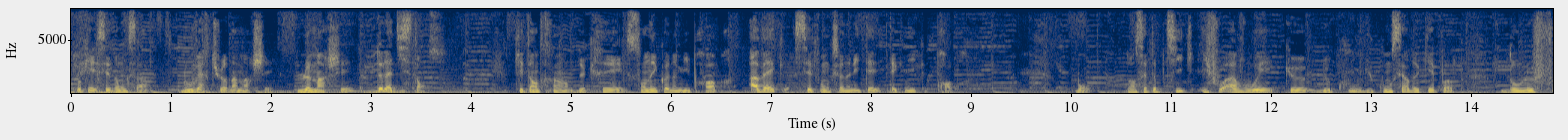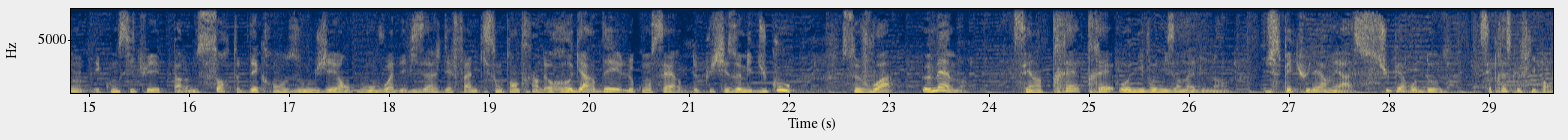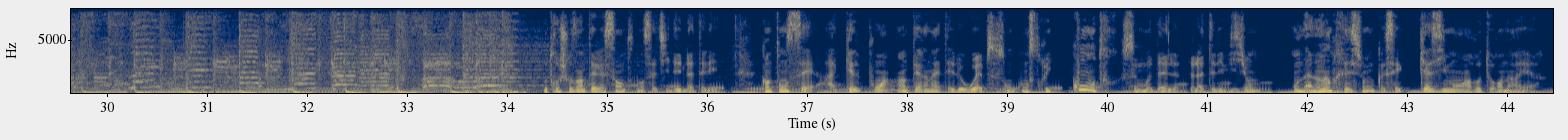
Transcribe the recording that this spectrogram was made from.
Ok, c'est donc ça, l'ouverture d'un marché. Le marché de la distance, qui est en train de créer son économie propre avec ses fonctionnalités techniques propres. Bon, dans cette optique, il faut avouer que le coût du concert de K-pop, dont le fond est constitué par une sorte d'écran zoom géant où on voit des visages des fans qui sont en train de regarder le concert depuis chez eux, mais du coup se voient eux-mêmes. C'est un très très haut niveau de mise en abîme, hein. du spéculaire mais à super haute dose. C'est presque flippant. Autre chose intéressante dans cette idée de la télé, quand on sait à quel point Internet et le web se sont construits contre ce modèle de la télévision, on a l'impression que c'est quasiment un retour en arrière.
